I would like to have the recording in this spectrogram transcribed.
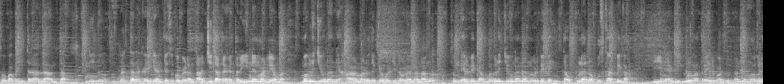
ಸ್ವಭಾವ ಈ ಥರ ಅಲ್ಲ ಅಂತ. ನೀನು ರಕ್ತನ ಕೈಗೆ ಅಂಟಿಸ್ಕೋಬೇಡ ಅಂತ ಅಜ್ಜಿ ತಾತ ಹೇಳ್ತಾರೆ. ಇನ್ನೇನು ಮಾಡಲಿ ಅಮ್ಮ? ಮಗಳ ಜೀವನನೇ ಹಾಳು ಮಾಡೋದಕ್ಕೆ ಹೊರಟಿದ್ದವಳನ್ನು ನಾನು ಸುಮ್ಮನೆ ಇರಬೇಕಾ? ಮಗಳ ಜೀವನನ ನೋಡಬೇಕಾ? ಇಂಥ ಹುಳನ ಹುಸ್ಕಾಕ್ಬೇಕಾ? ಏನೇ ಆಗಲಿ ಇವಳು ಮಾತ್ರ ಇರಬಾರ್ದು. ನನ್ನ ಮಗಳ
